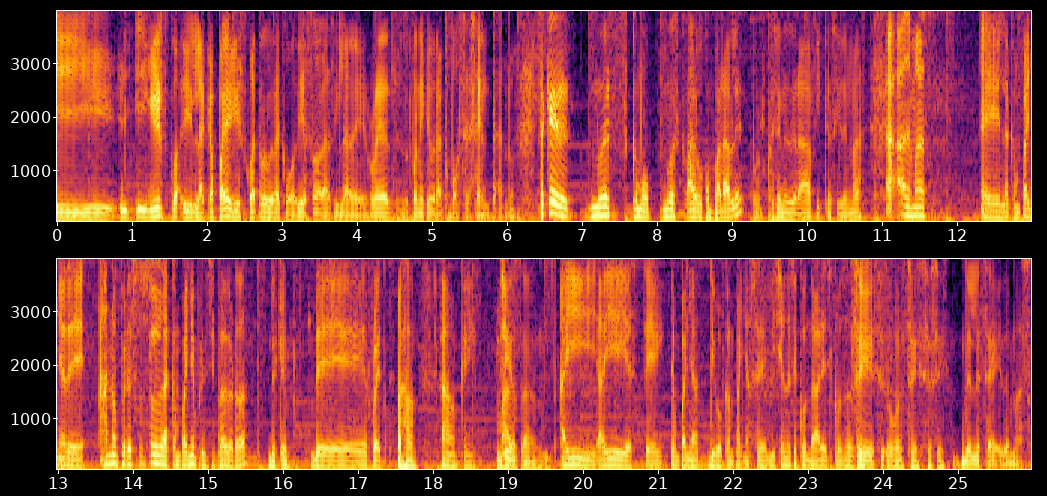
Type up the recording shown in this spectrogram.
Y, y, la campaña de Gears 4 dura como 10 horas y la de Red se supone que dura como 60, ¿no? Sé que no es como no es algo comparable por cuestiones gráficas y demás. Además, Eh, la campaña de. Ah, no, pero eso es solo la campaña principal, ¿verdad? ¿De qué? De Red. Ajá. Ah, ok. Sí, o sea. Hay, hay este, campañas, digo campañas, eh, misiones secundarias y cosas así. Sí, sí, sí, sí, sí. DLC y demás.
